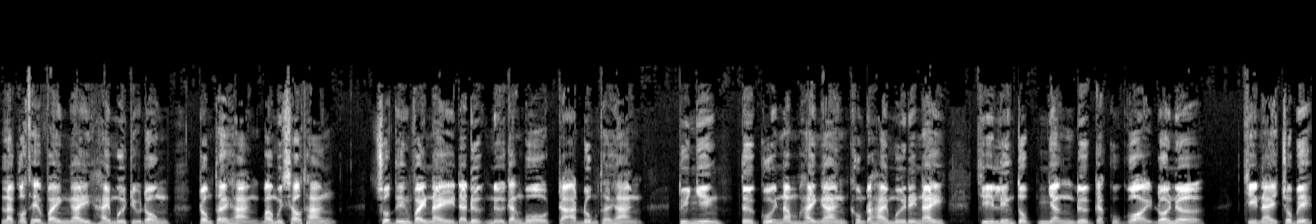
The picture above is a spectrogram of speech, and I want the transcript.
là có thể vay ngay 20 triệu đồng trong thời hạn 36 tháng. Số tiền vay này đã được nữ cán bộ trả đúng thời hạn. Tuy nhiên, từ cuối năm 2020 đến nay, chị liên tục nhận được các cuộc gọi đòi nợ. Chị này cho biết,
